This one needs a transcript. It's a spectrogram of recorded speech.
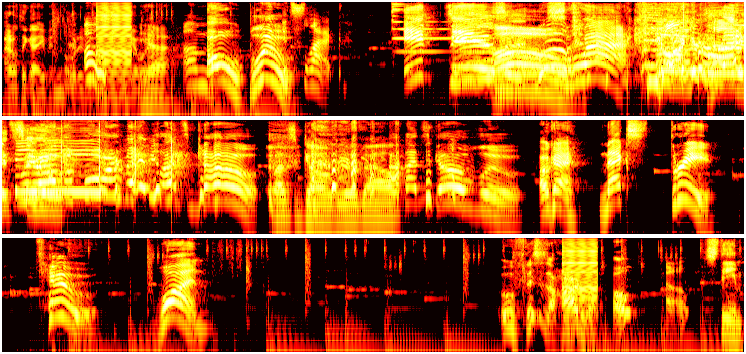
I don't think I even know what it is. Oh. to begin with. Yeah. Um. Oh, blue. It's Slack. It is Oh. Slack. You're I right. it You're on the board, baby. Let's go. Let's go, Bluebell. Let's go, blue. Okay, next. Three, two, one. Oof, this is a hard one. Oh, Oh. Steam.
